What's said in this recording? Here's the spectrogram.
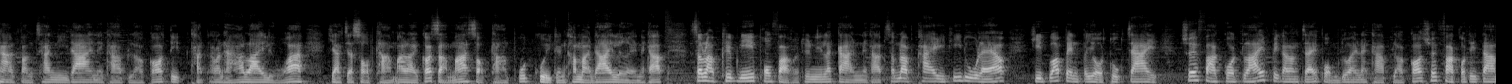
งานฟังก์ชันนี้ได้นะครับ แล้วก็ติดขัดปัญหาอะไรหรือว่าอยากจะสอบถามอะไรก็สามารถสอบถามพูดคุยกันเข้ามาได้เลยนะครับสำหรับคลิปนี้ผมฝากไว้เท่านี้ละกันนะครับสำหรับใครที่ดูแล้วคิดว่าเป็นประโยชน์ถูกใจ ช่วยฝากกดไลค์เป็นกำลังใจให้ผมด้วยนะครับ แล้วก็ช่วยฝากกดติดตาม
